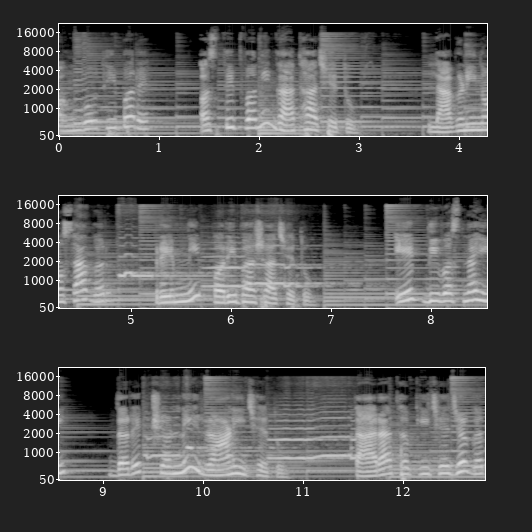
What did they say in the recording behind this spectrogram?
અંગોથી પરે અસ્તિત્વની ગાથા છે તું લાગણીનો સાગર પ્રેમની પરિભાષા છે તું એક દિવસ નહીં, દરેક ક્ષણની રાણી છે તું તારા થકી છે જગત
